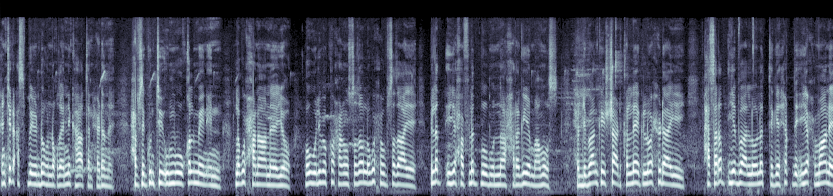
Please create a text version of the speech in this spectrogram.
xinjir casbay indhuhu noqdeen ninka haatan xidhane xabsi guntii umuu qalmayn in lagu xanaaneeyo oo weliba ku xanuunsado lagu xuubsadaaye bilad iyo xaflad buu mudnaa xaragiyo maamuus. Xildhibaankii shaadhka leeg loo xidhaayey xasarad iyo baa loola tegay xiqdi iyo xumaane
